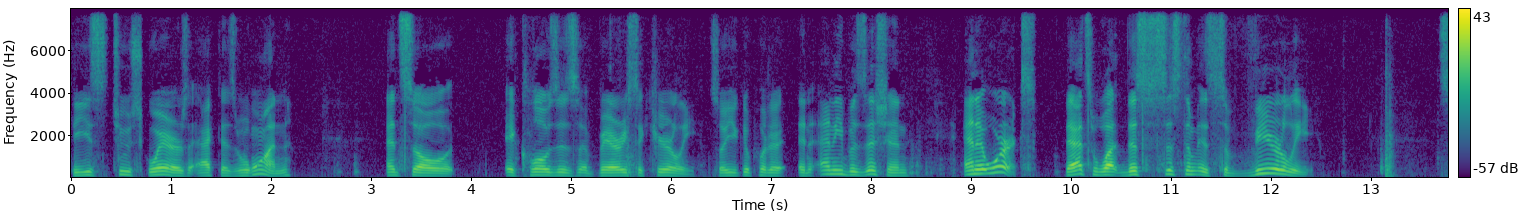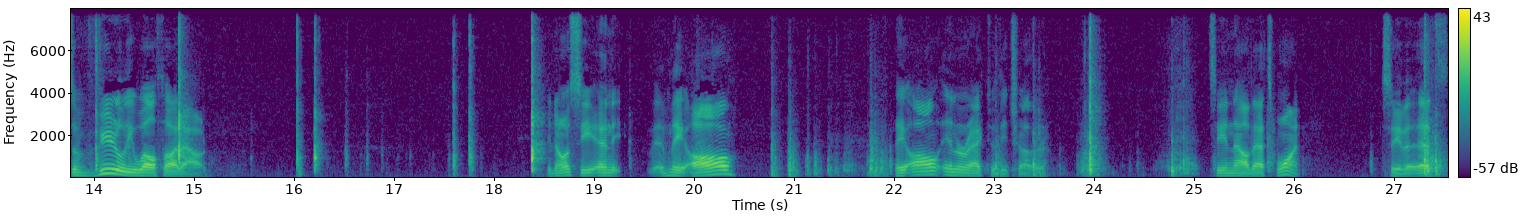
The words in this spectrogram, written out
these two squares act as one. And so it closes very securely. So you could put it in any position and it works. That's what this system is severely, severely well thought out. You know, see, and, and they all, they all interact with each other. See, now that's one. See, that, that's,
